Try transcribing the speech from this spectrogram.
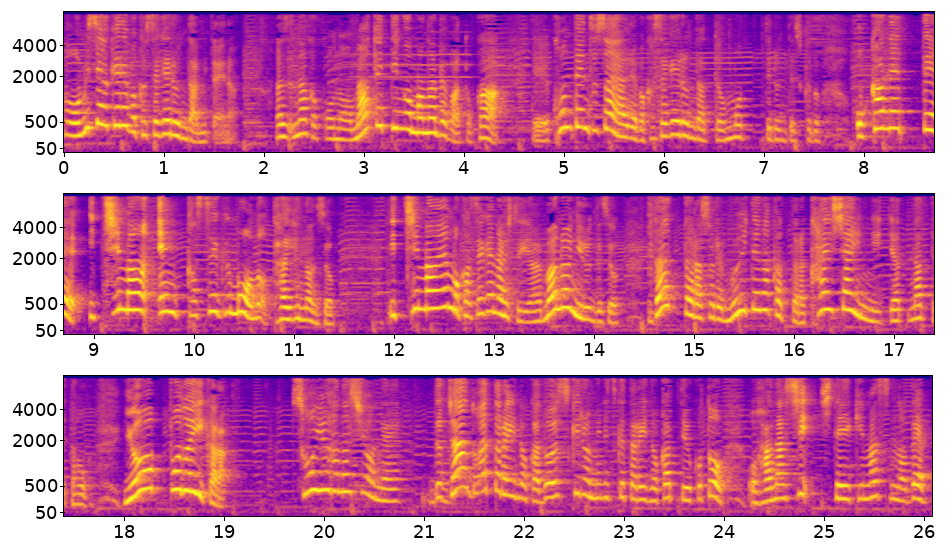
お店開ければ稼げるんだみたいな。なんかこのマーケティングを学べばとか、えー、コンテンツさえあれば稼げるんだって思ってるんですけどお金って1万円稼ぐもの大変なんですよ。1万円も稼げない人山のようにいるんですよ。だったらそれ向いてなかったら会社員になってた方がよっぽどいいから。そういう話をねじゃあどうやったらいいのかどういうスキルを身につけたらいいのかっていうことをお話ししていきますので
